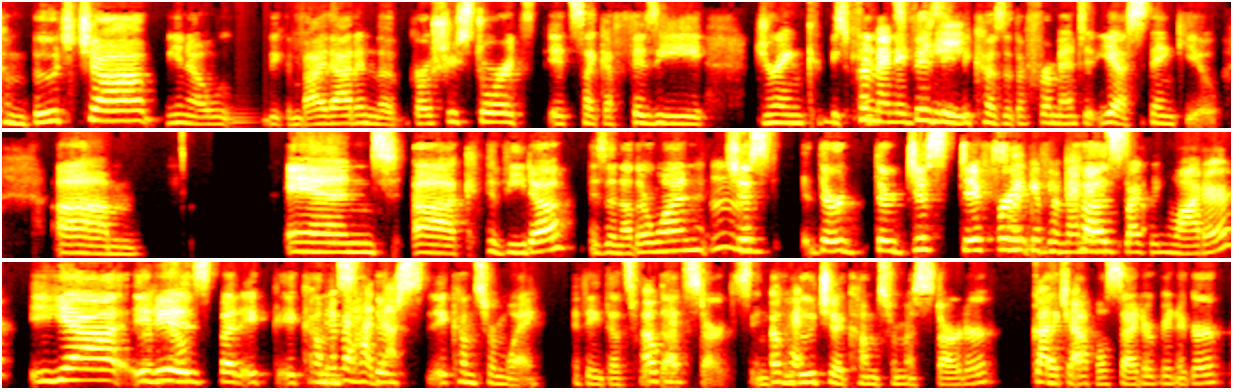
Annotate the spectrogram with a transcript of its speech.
kombucha. You know, we can buy that in the grocery store. It's it's like a fizzy drink. It's bec- fermented fizzy tea. because of the fermented. Yes, thank you. Um, and uh KeVita is another one. Mm. Just they're they're just It's different like a fermented because sparkling water. yeah, it is, but it it comes never had that. it comes from whey. I think that's where Okay. that starts. And Okay. kombucha comes from a starter, like apple cider vinegar.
